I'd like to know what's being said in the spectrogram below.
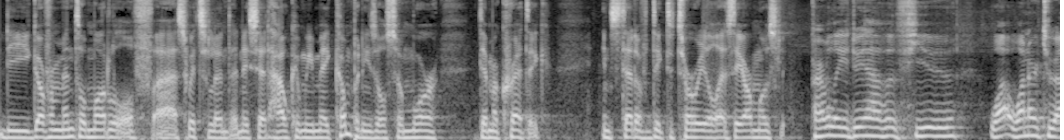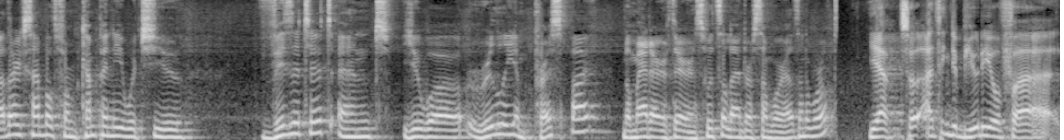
the governmental model of uh, Switzerland and they said, how can we make companies also more democratic instead of dictatorial as they are mostly? Probably, do you have a few, one or two other examples from company which you visited and you were really impressed by, no matter if they're in Switzerland or somewhere else in the world? Yeah, so I think the beauty of uh,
